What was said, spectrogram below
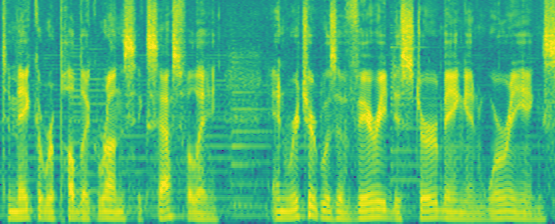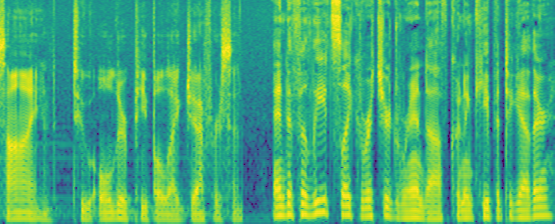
to make a republic run successfully. And Richard was a very disturbing and worrying sign to older people like Jefferson. And if elites like Richard Randolph couldn't keep it together,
